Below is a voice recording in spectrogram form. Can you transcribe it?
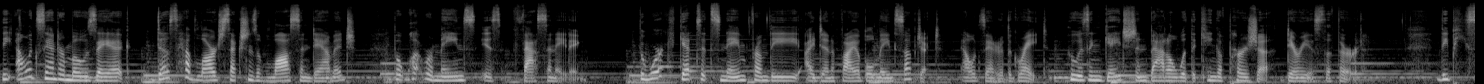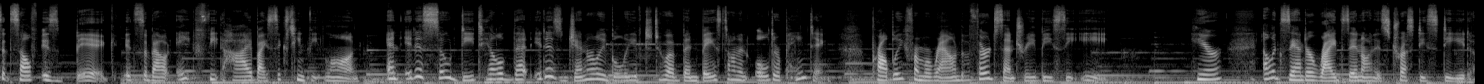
The Alexander mosaic does have large sections of loss and damage, but what remains is fascinating. The work gets its name from the identifiable main subject, Alexander the Great, who is engaged in battle with the king of Persia, Darius III. The piece itself is big. It's about 8 feet high by 16 feet long, and it is so detailed that it is generally believed to have been based on an older painting, probably from around the 3rd century BCE. Here, Alexander rides in on his trusty steed,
